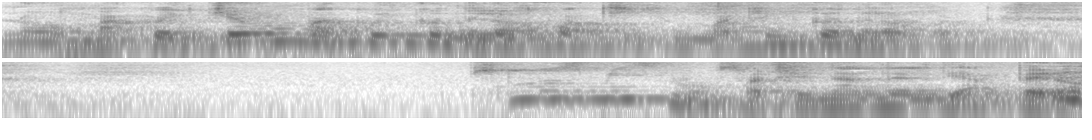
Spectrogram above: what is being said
no un McQueen, quiero un McQueen con el ojo aquí, un McQueen con el ojo aquí. Son los mismos al final del día, pero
